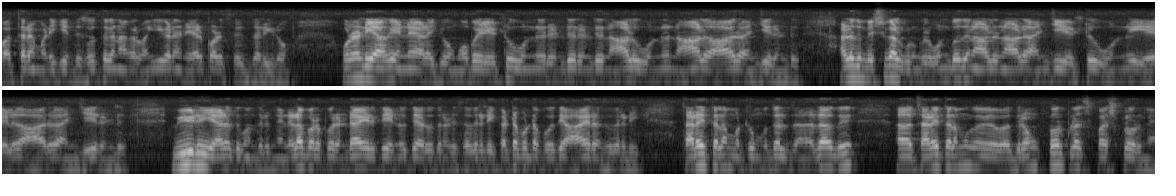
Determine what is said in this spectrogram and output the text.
பத்தரை மணிக்கு இந்த சொத்துக்கு நாங்கள் வங்கி கடன் ஏற்பாடு செய்து தருகிறோம். உடனடியாக என்னை அழைக்கும் மொபைல் எட்டு ஒன்று ரெண்டு ரெண்டு நாலு ஒன்று நாலு ஆறு அஞ்சு ரெண்டு. அல்லது மிஸ்டு கால் கொடுங்கள். ஒன்பது நாலு நாலு அஞ்சு எட்டு ஒன்று ஏழு ஆறு அஞ்சு ரெண்டு. வீடு ஏலத்துக்கு வந்துருங்க நிலப்பரப்பு ரெண்டாயிரத்தி எண்ணூற்றி அறுபத்தி ரெண்டு சதுரடி. கட்டப்பட்ட பகுதி ஆயிரம் சதுரடி. தரைத்தளம் மற்றும் முதல் அதாவது தரைத்தளமும் கிரவுண்ட் ஃப்ளோர் ப்ளஸ் ஃபஸ்ட் ஃப்ளோருங்க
